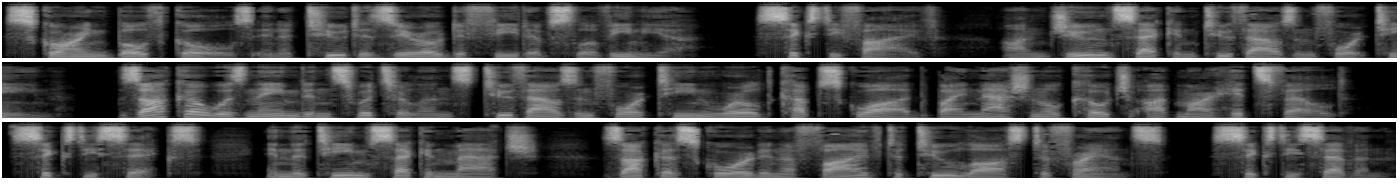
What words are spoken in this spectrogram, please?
scoring both goals in a 2-0 defeat of Slovenia. 65. On June 2, 2014. Xhaka was named in Switzerland's 2014 World Cup squad by national coach Ottmar Hitzfeld, 66. In the team's second match, Xhaka scored in a 5-2 loss to France, 67.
